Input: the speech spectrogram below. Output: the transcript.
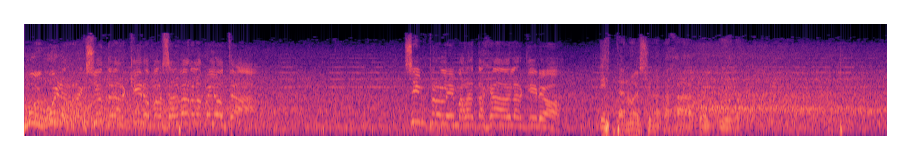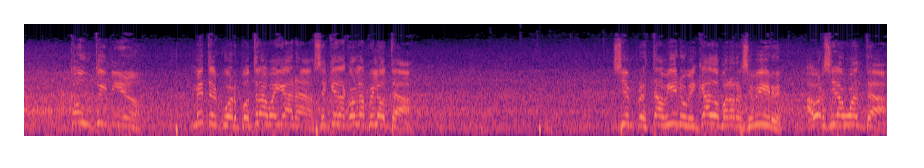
Muy buena reacción del arquero para salvar la pelota. Sin problema la tajada del arquero. Esta no es una tajada cualquiera. Coutinho. Mete el cuerpo, traba y gana. Se queda con la pelota. Siempre está bien ubicado para recibir. A ver si la aguanta.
